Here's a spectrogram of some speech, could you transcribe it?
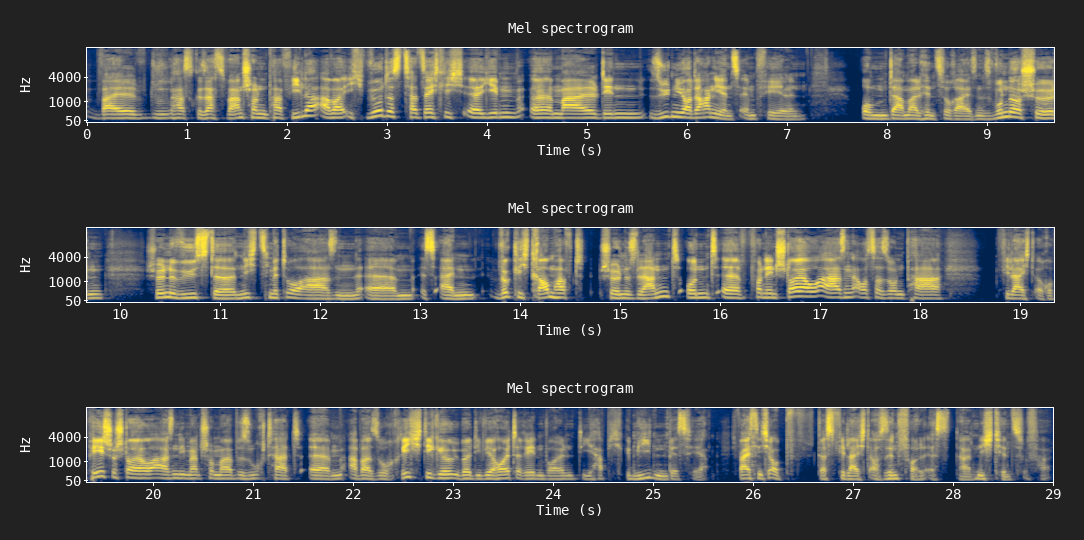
weil du hast gesagt, es waren schon ein paar viele, aber ich würde es tatsächlich äh, jedem äh, mal den Süden Jordaniens empfehlen, um da mal hinzureisen. Es ist wunderschön schöne Wüste, nichts mit Oasen, ähm, ist ein wirklich traumhaft schönes Land. Und äh, von den Steueroasen, außer so ein paar vielleicht europäische Steueroasen, die man schon mal besucht hat, ähm, aber so richtige, über die wir heute reden wollen, die habe ich gemieden bisher. Ich weiß nicht, ob das vielleicht auch sinnvoll ist, da nicht hinzufahren.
